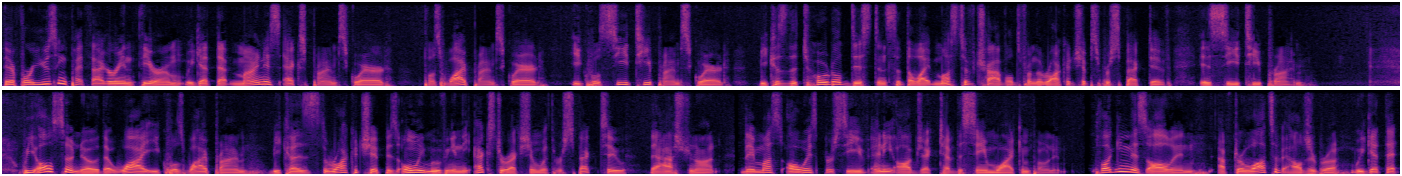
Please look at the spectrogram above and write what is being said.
Therefore, using Pythagorean theorem, we get that minus x prime squared plus y prime squared equals ct prime squared, because the total distance that the light must have traveled from the rocket ship's perspective is ct prime. We also know that y equals y prime because the rocket ship is only moving in the x direction with respect to the astronaut. They must always perceive any object to have the same y component. Plugging this all in, after lots of algebra, we get that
